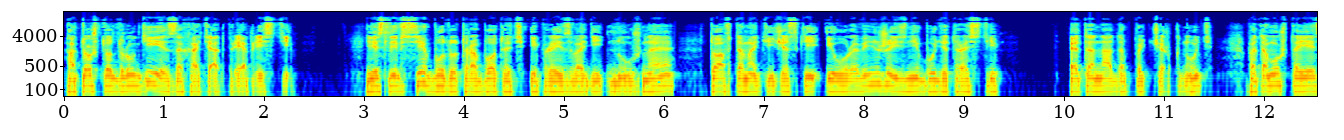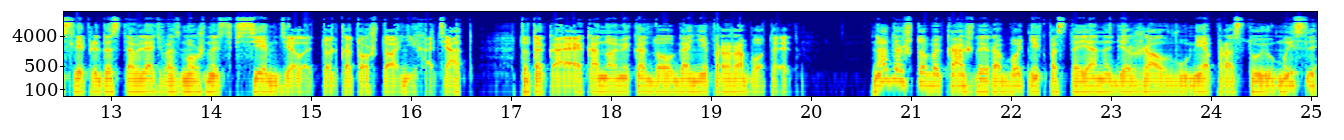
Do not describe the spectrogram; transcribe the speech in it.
а то, что другие захотят приобрести. Если все будут работать и производить нужное, то автоматически и уровень жизни будет расти. Это надо подчеркнуть, потому что если предоставлять возможность всем делать только то, что они хотят, то такая экономика долго не проработает. Надо, чтобы каждый работник постоянно держал в уме простую мысль,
